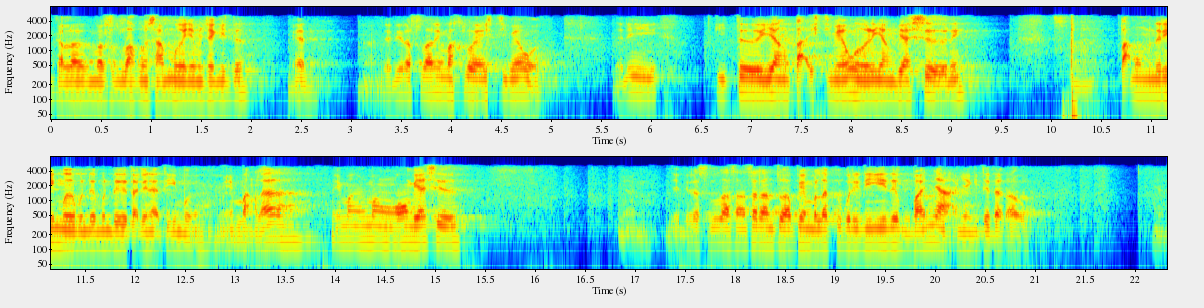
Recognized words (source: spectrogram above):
Kalau Rasulullah pun sama je macam kita. Kan? Ha, jadi Rasulullah ni makhluk yang istimewa. Jadi kita yang tak istimewa ni, yang biasa ni, tak mau menerima benda-benda tak boleh nak terima. Memanglah, memang memang orang biasa. Kan? Jadi Rasulullah SAW tu apa yang berlaku pada diri dia banyak yang kita tak tahu. Kan?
